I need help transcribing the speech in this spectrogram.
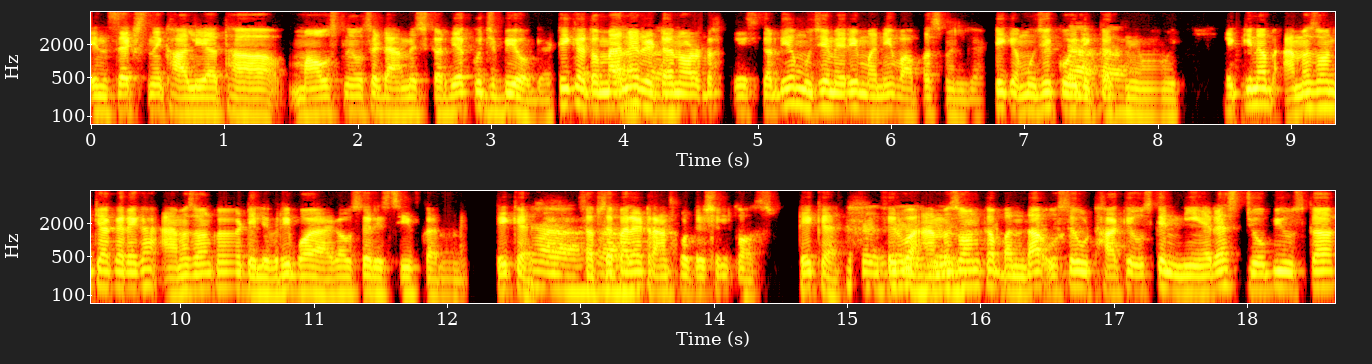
इंसेक्ट्स ने खा लिया था माउस ने उसे डैमेज कर दिया कुछ भी हो गया ठीक है? तो मैंने रिटर्न ऑर्डर प्लेस कर दिया मुझे मेरी मनी वापस मिल गया ठीक है? मुझे कोई हाँ, दिक्कत नहीं हुई। लेकिन अब अमेजोन क्या करेगा? अमेजोन का डिलीवरी बॉय आएगा उसे रिसीव करने ठीक है? हाँ, सबसे हाँ. पहले ट्रांसपोर्टेशन कॉस्ट ठीक है? हम्म, फिर वो अमेजोन हम्म, हम्म। का बंदा उसे उठा के उसके नियरेस्ट जो भी उसका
